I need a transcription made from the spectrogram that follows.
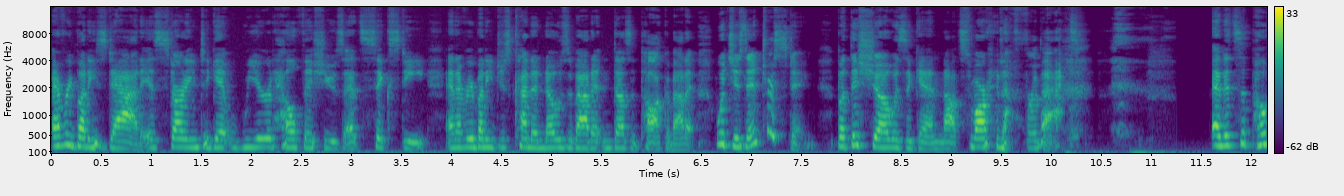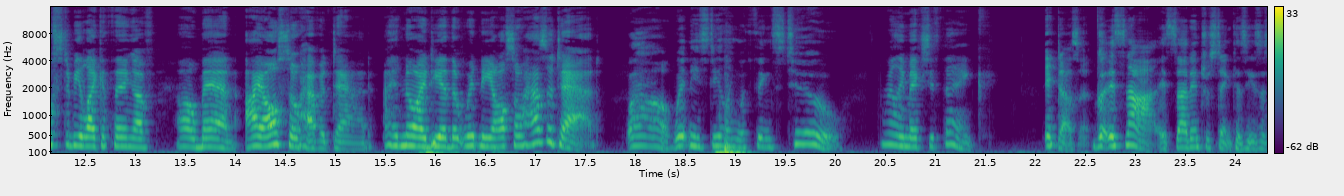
everybody's dad is starting to get weird health issues at 60 and everybody just kind of knows about it and doesn't talk about it which is interesting but this show is again not smart enough for that and it's supposed to be like a thing of oh man i also have a dad i had no idea that whitney also has a dad Wow, Whitney's dealing with things too. It really makes you think it doesn't But it's not. It's not interesting because he's a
